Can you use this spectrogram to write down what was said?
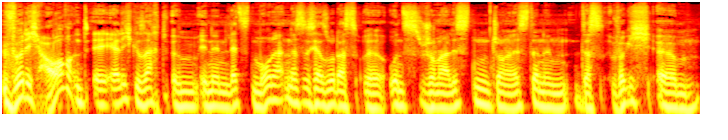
Würde ich auch. Und äh, ehrlich gesagt, ähm, in den letzten Monaten ist es ja so, dass äh, uns Journalisten, Journalistinnen das wirklich, ähm,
